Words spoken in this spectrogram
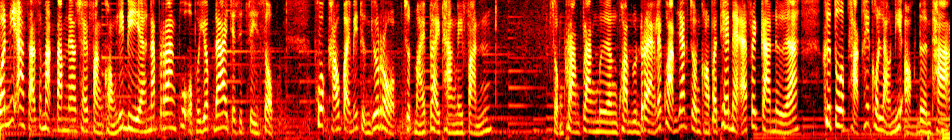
วันนี้อาสาสมัครตามแนวชายฝั่งของลิเบียนับร่างผู้อพยพได้ 74 ศพ พวกเขาไปไม่ถึงยุโรปจุดหมายปลายทางในฝัน สงครามกลางเมืองความรุนแรงและความยากจนของประเทศในแอฟริกาเหนือ คือตัวผลักให้คนเหล่านี้ออกเดินทาง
